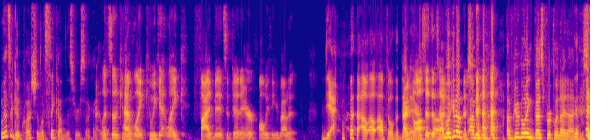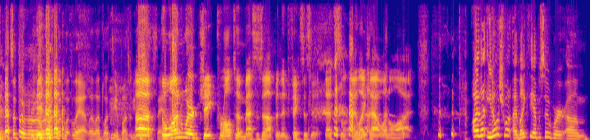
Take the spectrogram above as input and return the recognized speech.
Well, that's a good question. Let's think on this for a second. Let's like have like can we get like five minutes of dead air while we think about it? Yeah, I'll, I'll, I'll fill the All dead right, air. I'll set the Uh, time. I'm looking up. I'm, I'm googling best Brooklyn Nine Nine episodes. let's, Uh, let, let, let, let, let's- let's see what BuzzFeed Uh, the one where Jake Peralta messes up and then fixes it. That's I like that one a lot. I like. You know which one? I like the episode where um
